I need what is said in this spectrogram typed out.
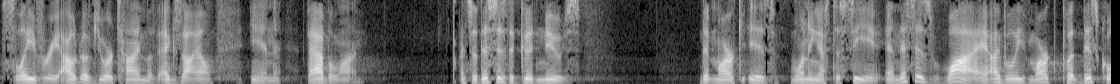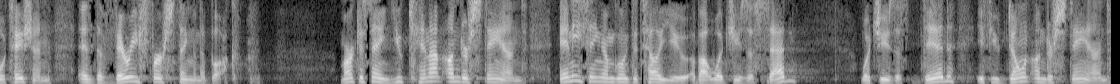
slavery, out of your time of exile in Babylon. And so, this is the good news that Mark is wanting us to see. And this is why I believe Mark put this quotation as the very first thing in the book. Mark is saying, You cannot understand anything I'm going to tell you about what Jesus said, what Jesus did, if you don't understand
